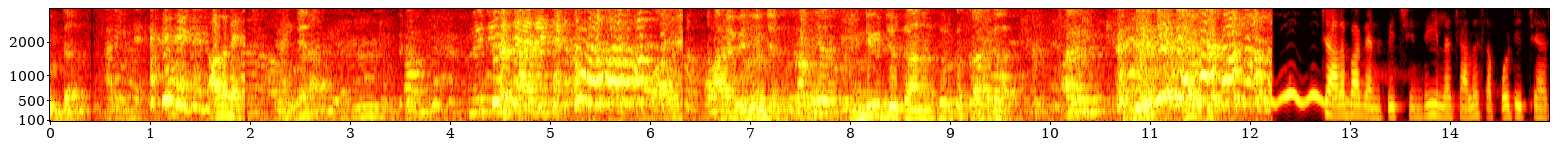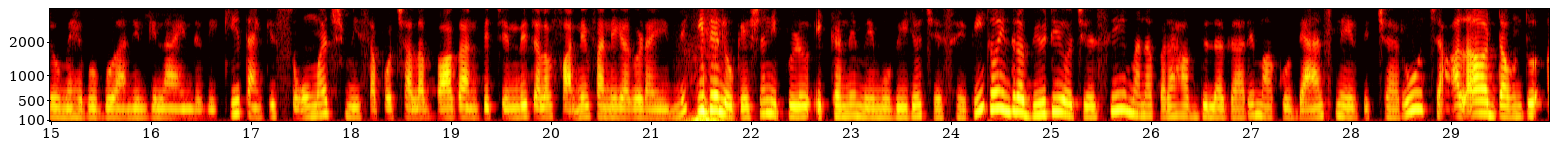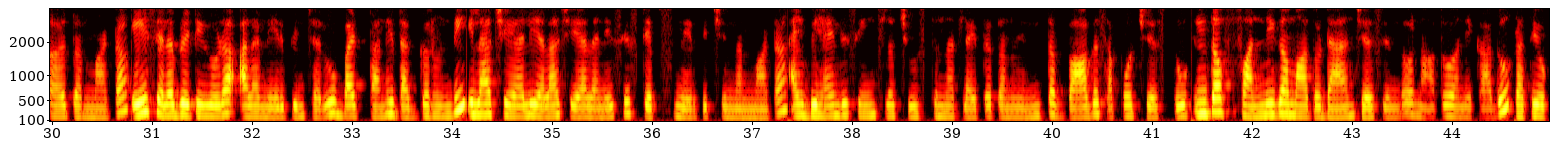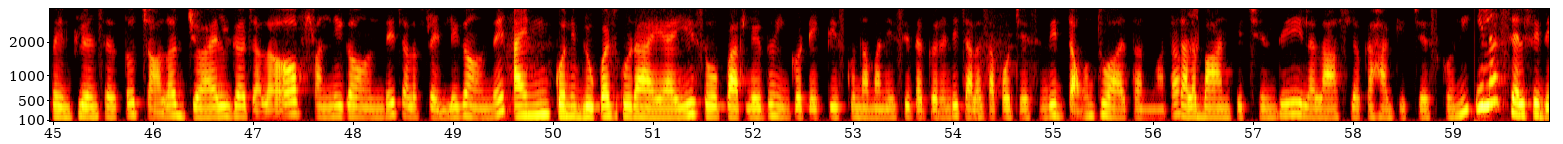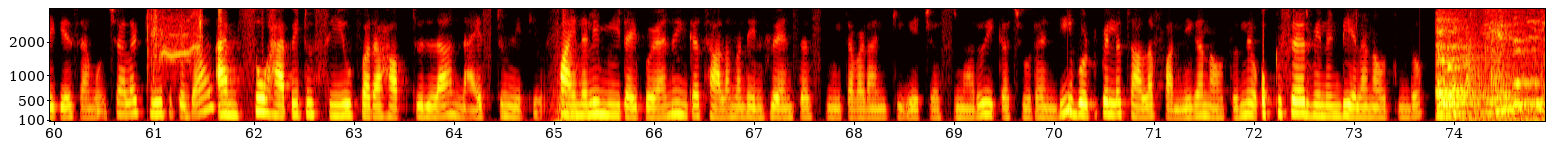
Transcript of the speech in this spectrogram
అదే welcome చేస్తున్నాం. ఇండివిజువల్ కానంత వరకు అసలు అడగల. చాలా బాగా అనిపించింది. ఇలా చాలా సపోర్ట్ ఇచ్చారు Mehboob Anil Gila and Vicky thank you so much me support చాలా బాగా అనిపించింది. చాలా ఫన్నీ ఫన్నీగా కూడా అయింది. ఇదే లొకేషన్ ఇప్పుడు ఇక్కడనే మేము వీడియో చేసేది. సో ఇందులో బ్యూటీ వచ్చేసి మన ఫరహ్ అబ్దుల్లా గారే మాకు డాన్స్ నేర్పించారు. చాలా డౌన్ టు అర్త్ అన్నమాట. ఏ సెలబ్రిటీ కూడా అలా నేర్పించారు. బట్ తనే దగ్గరుండి ఇలా చేయాలి ఎలా చేయాలి అనేసి స్టెప్స్ నేర్పించింది అనమాట అండ్ బిహైండ్ ది సీన్స్లో చూస్తున్నట్లయితే తను ఎంత బాగా సపోర్ట్ చేస్తూ ఎంత ఫన్నీగా నాతో డాన్స్ చేసిందో నాతో అని కాదు ప్రతి ఒక్క ఇన్ఫ్లుయెన్సర్తో చాలా జాయల్గా చాలా ఫన్నీగా ఉంది చాలా ఫ్రెండ్లీగా ఉంది అండ్ కొన్ని బ్లూపర్స్ కూడా అయ్యాయి. సో పర్లేదు ఇంకో టేక్ తీసుకుందాం అనేసి దగ్గరుండి చాలా సపోర్ట్ చేసింది. డౌన్ టు అర్త్ అన్నమాట. చాలా బాగా అనిపించింది. ఇలా లాస్ట్లో ఒక హగ్ ఇచ్చేసుకొని ఇలా సెల్ఫీ దిగేసాము. చాలా క్యూట్ కదా. I'm so happy to see you for Abdullah nice to meet you finally meet అయిపోయాను. ఇంకా చాలా మంది ఇన్ఫ్లుయెన్సర్స్ మీట్ అవ్వడానికి వెయిట్ చేస్తున్నారు. ఇక చూడండి. ఈ బొట్టు పిల్ల చాలా ఫన్నీగా నవ్వుతుంది. ఒక్కసారి వినండి ఎలా నవ్వుతుందో. ఏంటది?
